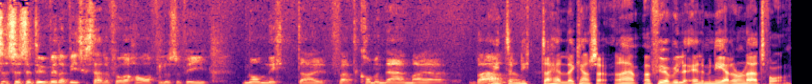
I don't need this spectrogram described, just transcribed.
så, så, så, du vill att vi ska ställa frågan, har filosofi någon nytta för att komma närmare världen? Och inte nytta heller kanske. Nej, för jag ville eliminera de där två.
